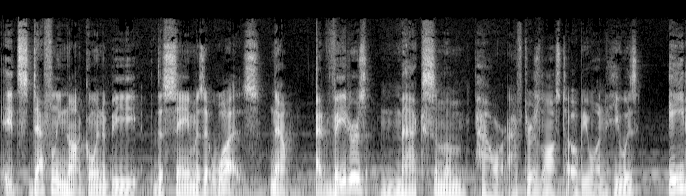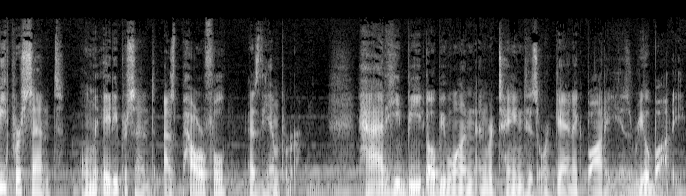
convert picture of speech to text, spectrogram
it's definitely not going to be the same as it was. Now, at Vader's maximum power after his loss to Obi Wan, he was 80%, only 80%, as powerful as the Emperor. Had he beat Obi Wan and retained his organic body, his real body,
